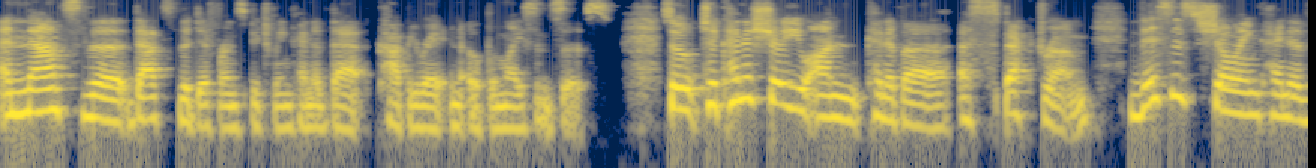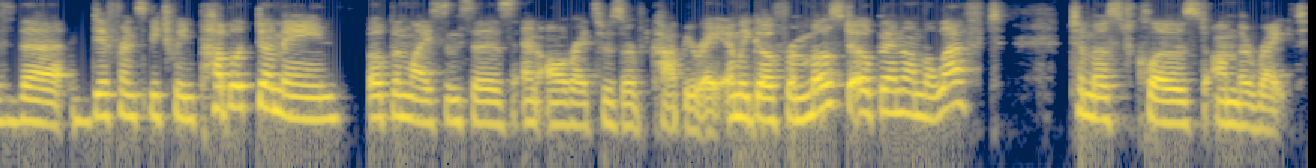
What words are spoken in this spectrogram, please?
And that's the that's the difference between kind of that copyright and open licenses. So to kind of show you on kind of a, a spectrum, this is showing kind of the difference between public domain, open licenses, and all rights reserved copyright. And we go from most open on the left to most closed on the right.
